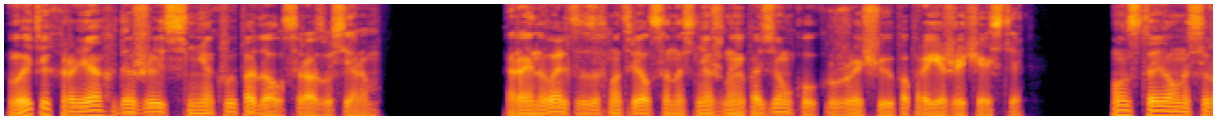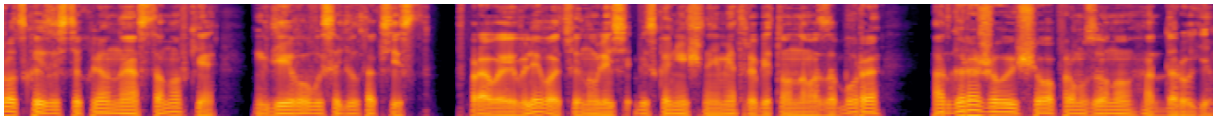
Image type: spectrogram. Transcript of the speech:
В этих краях даже снег выпадал сразу серым. Райнвальд засмотрелся на снежную поземку, окружающую по проезжей части. Он стоял на сиротской застекленной остановке, где его высадил таксист. Вправо и влево тянулись бесконечные метры бетонного забора, отгораживающего промзону от дороги.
